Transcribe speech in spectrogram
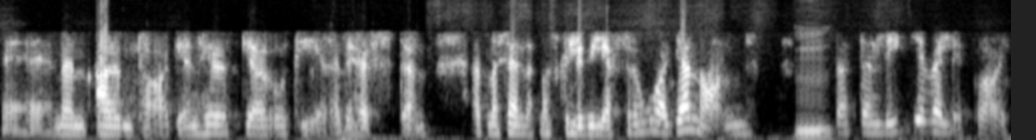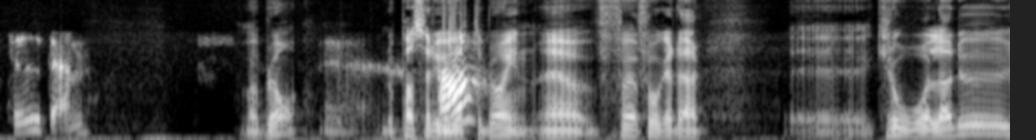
eh, med armtagen, hur ska jag rotera vid höften? Att man känner att man skulle vilja fråga någon. Mm. Så att den ligger väldigt bra i tiden. Vad bra. Eh, Då passar ju ja. jättebra in. Eh, får jag fråga där, Eh, crawlar du,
